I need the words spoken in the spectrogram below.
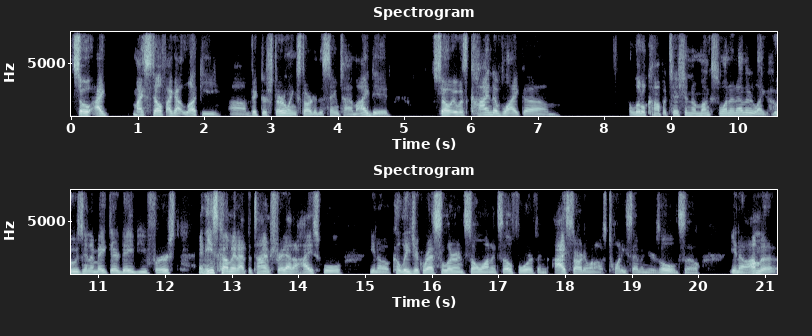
so I myself I got lucky. Um, Victor Sterling started the same time I did, so it was kind of like um, a little competition amongst one another, like who's going to make their debut first. And he's coming at the time straight out of high school, you know, collegiate wrestler and so on and so forth. And I started when I was 27 years old. So, you know, I'm a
